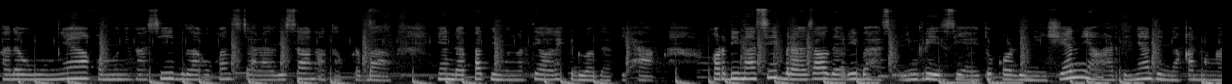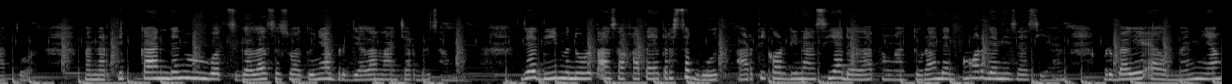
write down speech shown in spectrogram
Pada umumnya, komunikasi dilakukan secara lisan atau verbal yang dapat dimengerti oleh kedua belah pihak. Koordinasi berasal dari bahasa Inggris, yaitu coordination yang artinya tindakan mengatur, menertibkan, dan membuat segala sesuatunya berjalan lancar bersama. Jadi, menurut asal katanya tersebut, arti koordinasi adalah pengaturan dan pengorganisasian berbagai elemen yang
